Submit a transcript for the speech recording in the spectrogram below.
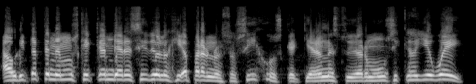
ahorita tenemos que cambiar esa ideología para nuestros hijos que quieran estudiar música. Oye, güey,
